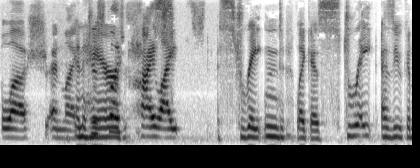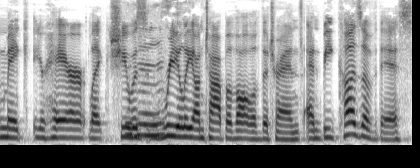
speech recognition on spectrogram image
blush and like And just hair like highlights. Straightened, like as straight as you can make your hair. Like she was Mhm. really on top of all of the trends. And because of this,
